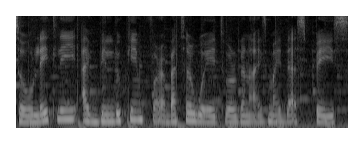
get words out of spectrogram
so lately I've been looking for a better way to organize my desk space.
